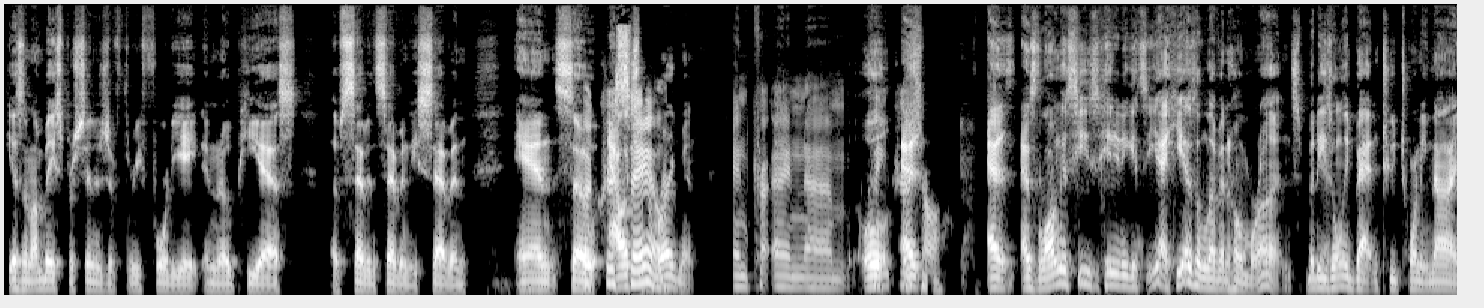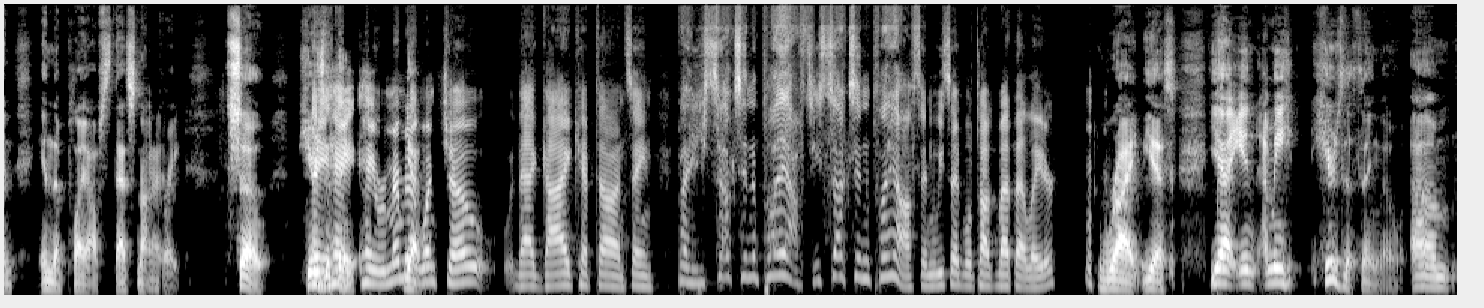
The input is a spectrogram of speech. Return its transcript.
he has an on-base percentage of 348 and an OPS of 777. And so Alex Sale. Bregman and and um well, as, as, as long as he's hitting against yeah he has 11 home runs but he's yeah. only batting 229 in the playoffs that's not right. great so here's hey, the hey, thing hey remember yeah. that one show that guy kept on saying but he sucks in the playoffs he sucks in the playoffs and we said we'll talk about that later right yes yeah in i mean here's the thing though um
